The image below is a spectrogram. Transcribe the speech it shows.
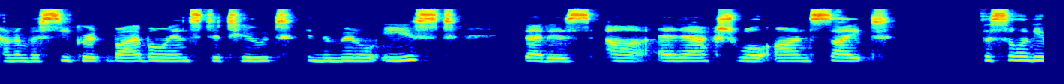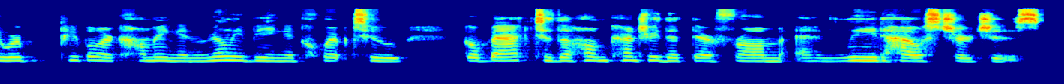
kind of a secret Bible Institute in the Middle East that is uh, an actual on site facility where people are coming and really being equipped to go back to the home country that they're from and lead house churches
